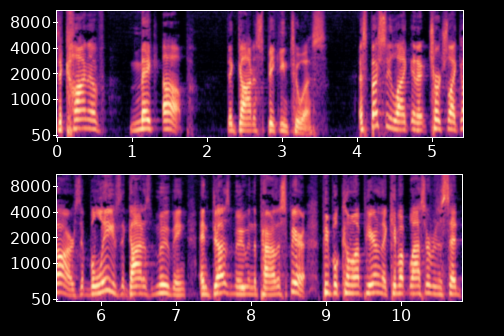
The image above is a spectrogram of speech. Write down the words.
to kind of make up that God is speaking to us. Especially like in a church like ours that believes that God is moving and does move in the power of the Spirit. People come up here and they came up last service and said,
